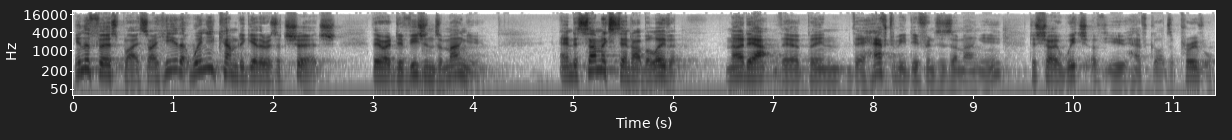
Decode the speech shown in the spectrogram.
In the first place, I hear that when you come together as a church, there are divisions among you. And to some extent, I believe it. No doubt there have, been, there have to be differences among you to show which of you have God's approval.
